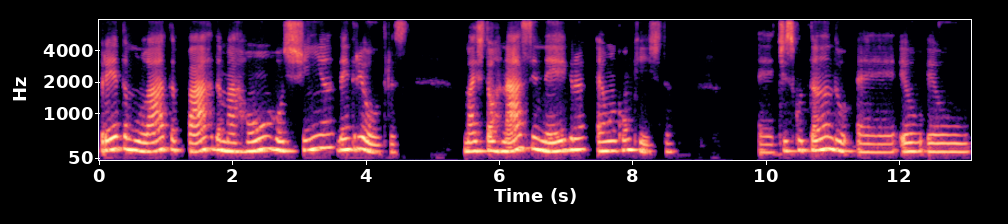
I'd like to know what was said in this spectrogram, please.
preta, mulata, parda, marrom, roxinha, dentre outras. Mas tornar-se negra é uma conquista. É, te escutando, é, eu, eu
